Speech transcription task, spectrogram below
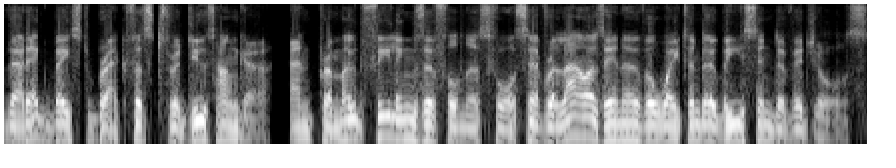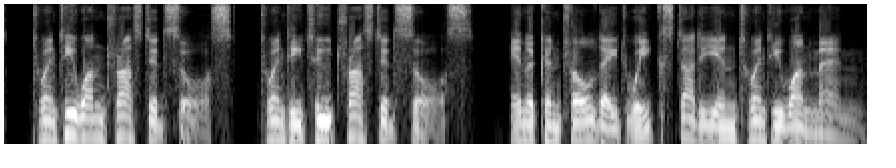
that egg-based breakfasts reduce hunger and promote feelings of fullness for several hours in overweight and obese individuals. 21 Trusted source. 22 Trusted source. In a controlled 8-week study in 21 men,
